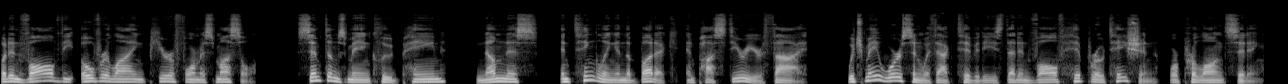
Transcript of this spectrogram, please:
but involve the overlying piriformis muscle. Symptoms may include pain, numbness, and tingling in the buttock and posterior thigh, which may worsen with activities that involve hip rotation or prolonged sitting.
